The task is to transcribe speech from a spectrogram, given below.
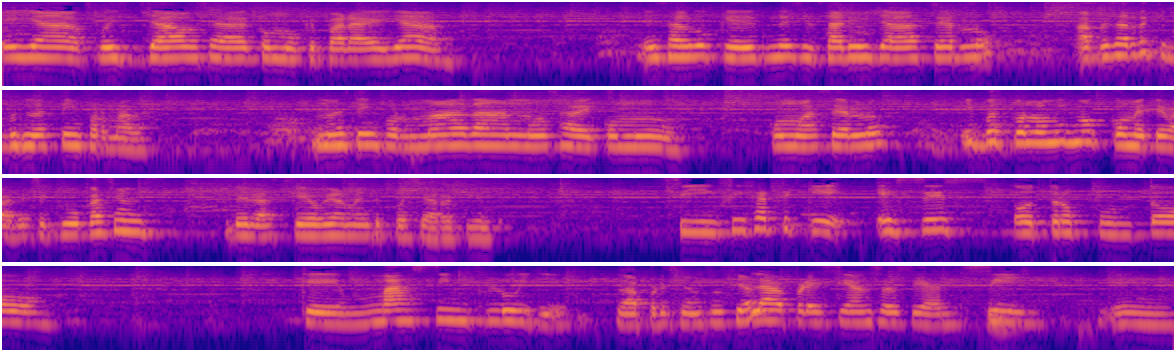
ella pues ya, o sea, como que para ella es algo que es necesario ya hacerlo, a pesar de que pues no esté informada. No esté informada, no sabe cómo, cómo hacerlo y pues por lo mismo comete varias equivocaciones de las que obviamente pues se arrepiente. Sí, fíjate que ese es otro punto que más influye. ¿La presión social? La presión social, sí. Eh,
